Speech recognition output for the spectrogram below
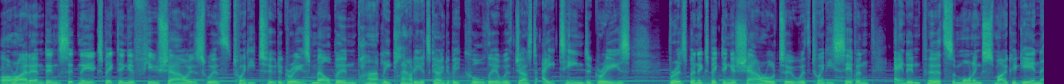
All right, and in Sydney, expecting a few showers with 22 degrees. Melbourne, partly cloudy. It's going to be cool there with just 18 degrees. Brisbane expecting a shower or two with 27, and in Perth some morning smoke again,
